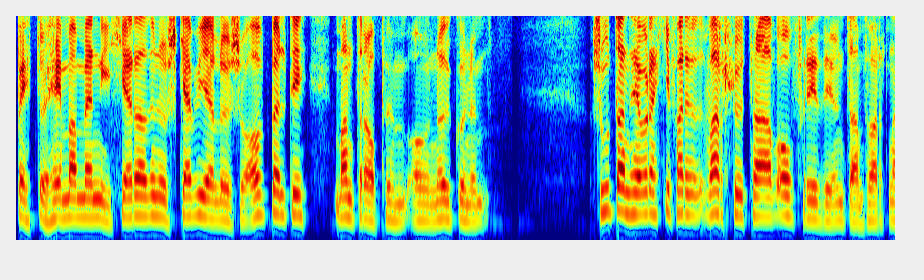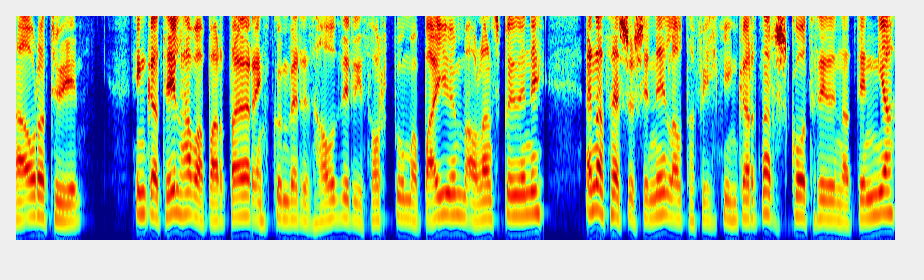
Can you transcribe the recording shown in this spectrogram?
beittu heimamenn í héræðinu skefjalösu ofbeldi, mandrápum og nöðgunum. Sútan hefur ekki farið varhluta af ófríði undan farna áratugi. Hinga til hafa bardagar engum verið háðir í þorpum og bæjum á landsbyðinni en að þessu sinni láta fylkingarnar skotriðina dinja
